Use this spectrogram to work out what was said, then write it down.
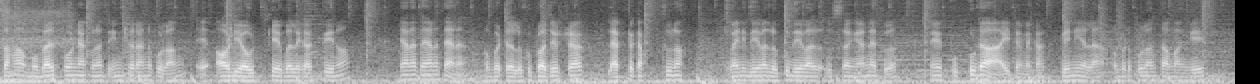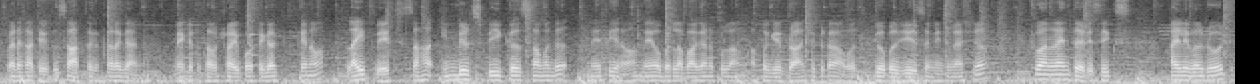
සහ mobile phone එකක් උනත් in කරන්න පුළුවන් ඒ audio out cable එකක් තියෙනවා යන තැන තැන. ඔබට ලොකු ප්‍රජෙක්ටයක් ලැප් එකක් තුනක් වැනි දේවල් ලොකු දේවල් උත්සන් යන්න ඇතුව මේ කුඩා අයිටම එකක් ගෙනියලා ඔබට පුළුවන් තමන්ගේ වැඩ කටයුතු සාර්ථක කරගන්න. මේකට තව ට්‍රයිපෝට් එකක් කෙනවා ලයිට් වේට් සහ ඉන්බිල්ඩ් ස්පීකර් සමඟ මේ තියෙනවා. මේ ඔබට ලබාගන්න පුළන් අපගේ බ්‍රාංශකට අවත් global GSM international 236 high level road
